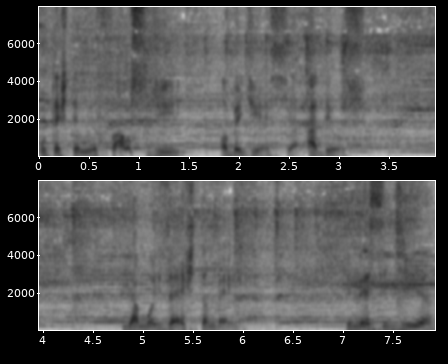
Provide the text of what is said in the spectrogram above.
um testemunho falso de obediência a Deus. E a Moisés também. Que nesse dia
